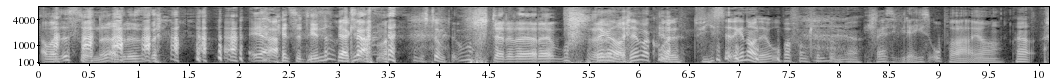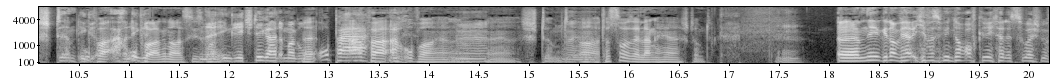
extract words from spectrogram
aber es ist so, ne? Also das ist, Ja. Kennst du den noch? Ja, klar. Stimmt. Uff, da, da, da, da, uff, Ja, genau, der war cool. Ja. Wie hieß der? Genau, der Opa von Klimbim, ja. Ich weiß nicht, wie der hieß, Opa, ja. Ja, stimmt, Opa. Ach, Ingrid- Opa, genau. Das hieß Ne. Ingrid Steger hat immer gerufen, Äh, Opa. Opa, ach, Opa, ja. Ja. ja, stimmt. Ah, das ist doch sehr lange her, stimmt. Hm. Ähm, nee, genau, ich, was mich noch aufgeregt hat, ist zum Beispiel,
